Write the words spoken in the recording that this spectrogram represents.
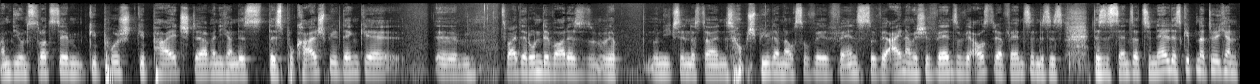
haben die uns trotzdem gepusht, gepeitscht. Ja. Wenn ich an das, das Pokalspiel denke, ähm, zweite Runde war das. Ich habe noch nie gesehen, dass da in so einem Spiel dann auch so viele Fans, so viele einheimische Fans, so viele Austria-Fans sind. Das ist, das ist sensationell. Das gibt natürlich einen,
